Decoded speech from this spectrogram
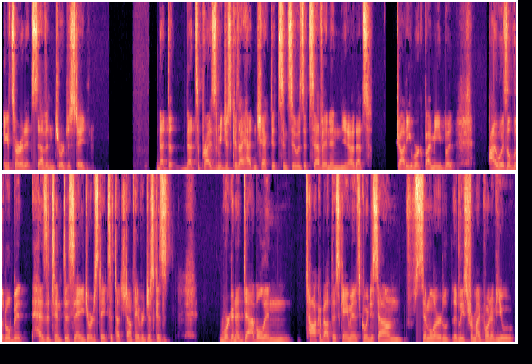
I think it started at seven, Georgia State that that surprises me just because I hadn't checked it since it was at seven, and you know that's shoddy work by me. But I was a little bit hesitant to say Georgia State's a touchdown favorite just because we're gonna dabble in talk about this game, and it's going to sound similar, at least from my point of view,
